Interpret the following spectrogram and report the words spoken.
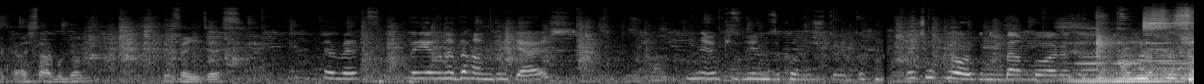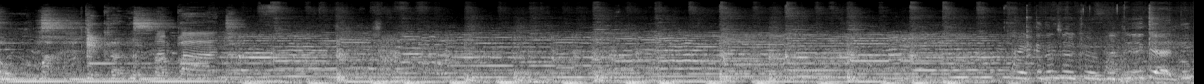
Arkadaşlar bugün pizza yiyeceğiz. Evet. Ve yanına da hamburger. Yine öküzlüğümüzü konuşturduk. Ve çok yorgunum ben bu arada. Baba. Arkadaşlar çorbacıya geldik.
